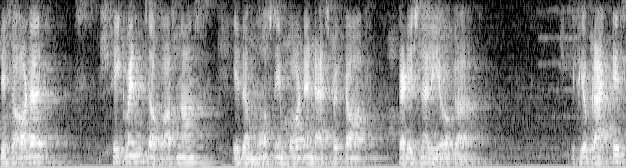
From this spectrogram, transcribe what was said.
This order sequence of asanas is the most important aspect of traditional yoga. If you practice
